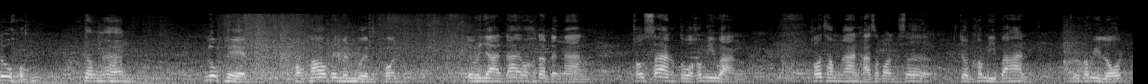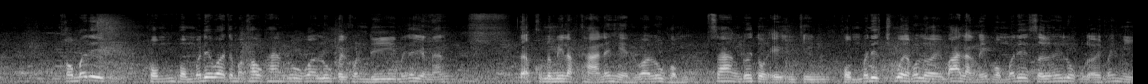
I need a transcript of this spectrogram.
ลูกผมทำงาน ลูกเพจของเขาเป็นหมื่นๆคน เป็นพยานได้ว่าเขาทำแต่งาน เขาสร้างตัวเขามีหวัง เขาทำงานหาสปอนเซอร์ จนเขามีบ้านจนเขามีรถ เขาไม่ได้ผมผมไม่ได้ว่าจะมาเข้าข้างลูกว่าลูกเป็นคนดีไม่ใช่อย่างนั้น แต่คุณมันมีหลักฐานให้เห็นว่าลูกผมสร้างด้วยตัวเองจริงๆผมไม่ได้ช่วยเขาเลยบ้านหลังนี้ ผมไม่ได้ซื้อให้ลูกเลย ไม่มี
